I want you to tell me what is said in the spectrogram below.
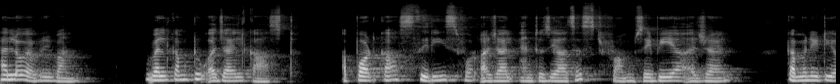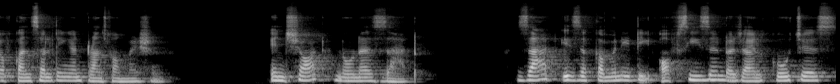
Hello, everyone. Welcome to Agile Cast, a podcast series for Agile enthusiasts from Xebia Agile, community of consulting and transformation. In short, known as XAT. XAT is a community of seasoned Agile coaches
